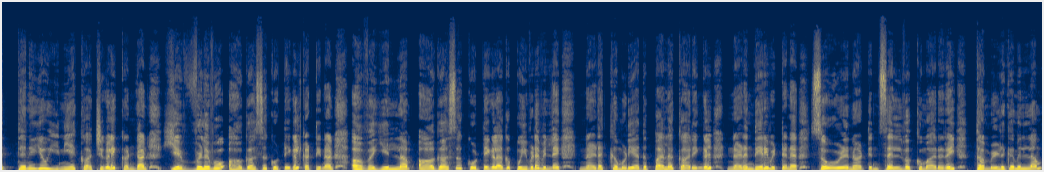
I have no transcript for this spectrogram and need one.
எத்தனையோ இனிய காட்சிகளை கண்டான். எவ்வளவோ ஆகாச கோட்டைகள் கட்டினான். அவையெல்லாம் ஆகாச கோட்டைகளாக போய்விடவில்லை. நடக்க முடியாத பல காரியங்கள் நடந்தேறிவிட்டன. சோழ நாட்டின் செல்வக்குமார் குமாரரை தமிழகமெல்லாம்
